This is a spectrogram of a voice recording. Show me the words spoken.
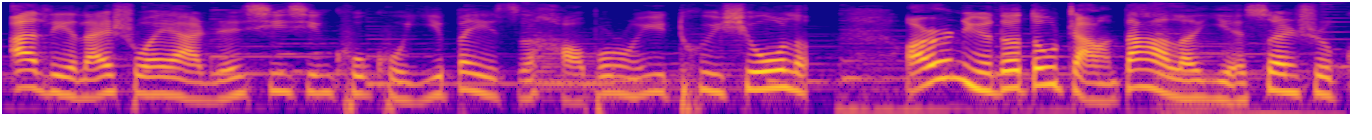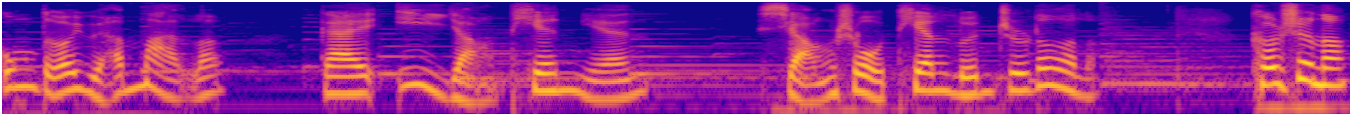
按理来说呀，人辛辛苦苦一辈子，好不容易退休了，儿女的都长大了，也算是功德圆满了，该颐养天年，享受天伦之乐了。可是呢，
